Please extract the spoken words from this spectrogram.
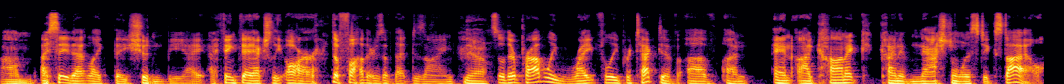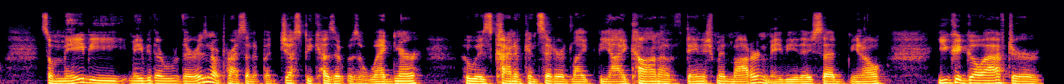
Um, I say that like they shouldn't be. I, I think they actually are the fathers of that design. Yeah. So they're probably rightfully protective of an an iconic kind of nationalistic style. So maybe maybe there there is no precedent, but just because it was a Wegner who is kind of considered like the icon of Danish mid modern, maybe they said, you know, you could go after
